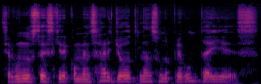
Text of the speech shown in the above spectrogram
si alguno de ustedes quiere comenzar, yo lanzo una pregunta y es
